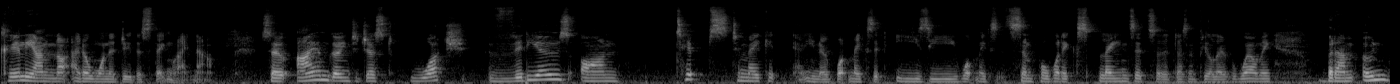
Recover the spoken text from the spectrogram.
clearly I'm not, I don't want to do this thing right now. So I am going to just watch videos on tips to make it, you know, what makes it easy, what makes it simple, what explains it so it doesn't feel overwhelming. But I'm only,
